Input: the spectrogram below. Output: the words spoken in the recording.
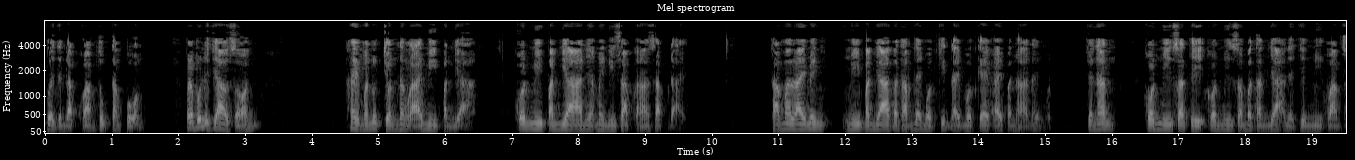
เพื่อจะดับความทุกข์ทั้งปวง พระพุทธเจ้าสอนให้มนุษย์ชนทั้งหลายมีปัญญา คนมีปัญญาเนี่ยไม่มีทรัพย์ก็หาทรัพย์ได้ทำอะไรไม่มีปัญญาก็ทำได้หมดคิดได้หมดแก้ไขปัญหาได้หมด ฉะนั้นคนมีสติคนมีสัมปทัญญะเนี่ยจึงมีความส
